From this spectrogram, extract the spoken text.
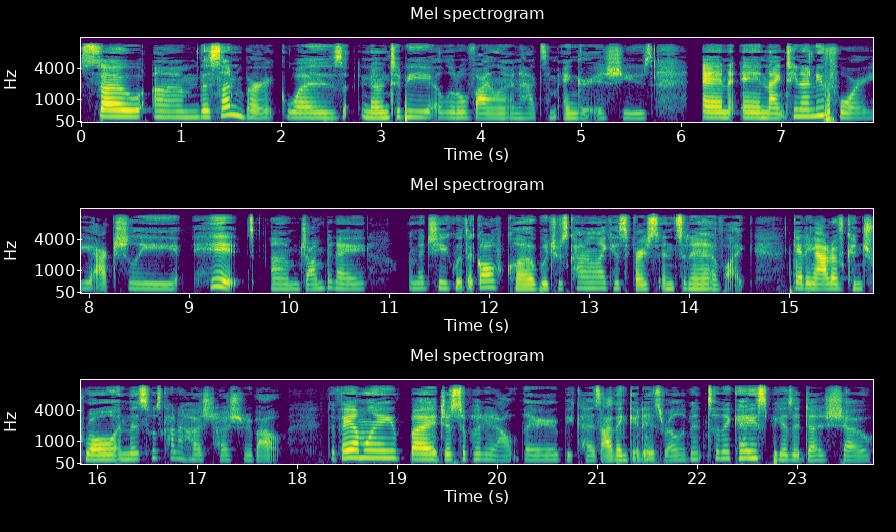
So, um, the son, Burke, was known to be a little violent and had some anger issues. And in 1994, he actually hit um, JonBenét on the cheek with a golf club, which was kind of like his first incident of like getting out of control. And this was kind of hush hush about the family, but just to put it out there because I think it is relevant to the case because it does show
